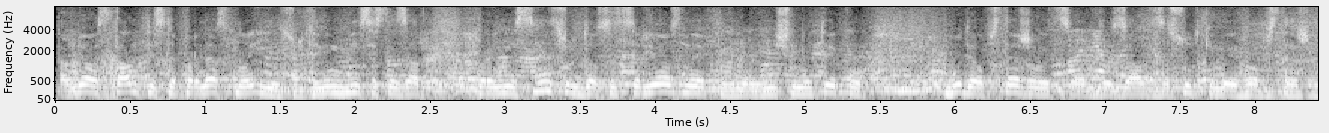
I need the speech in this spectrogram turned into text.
В нього стан після перенесеного інсульту. Він місяць назад переніс інсульт, досить серйозний, по геморагічному типу. Буде обстежуватися за, за сутками його обстежень.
